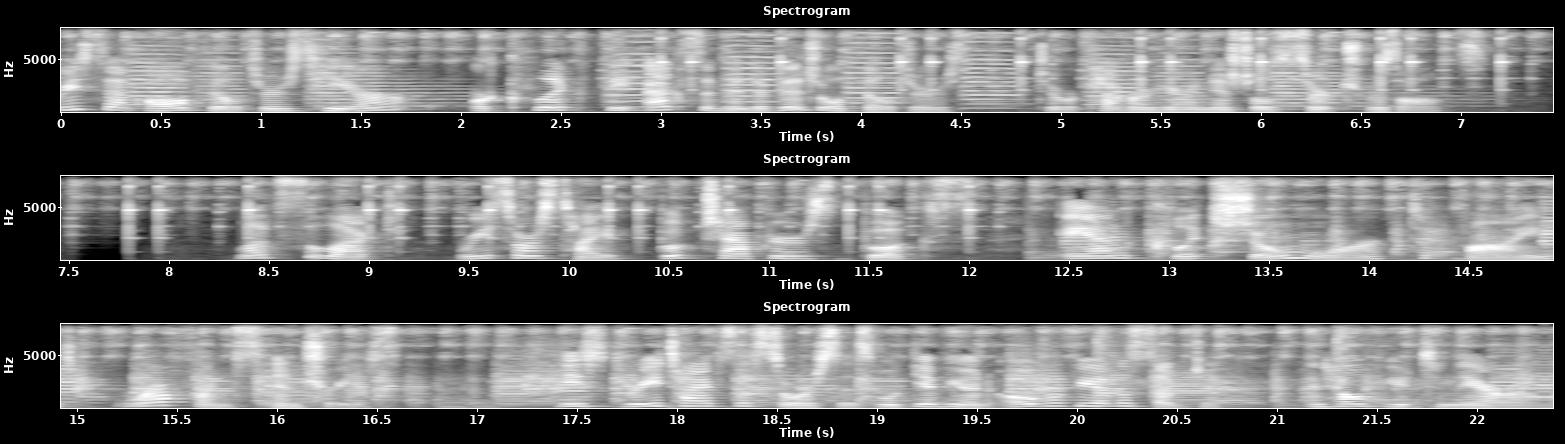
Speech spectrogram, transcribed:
Reset all filters here or click the X of individual filters to recover your initial search results. Let's select Resource Type Book Chapters Books and click Show More to find reference entries. These three types of sources will give you an overview of a subject and help you to narrow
